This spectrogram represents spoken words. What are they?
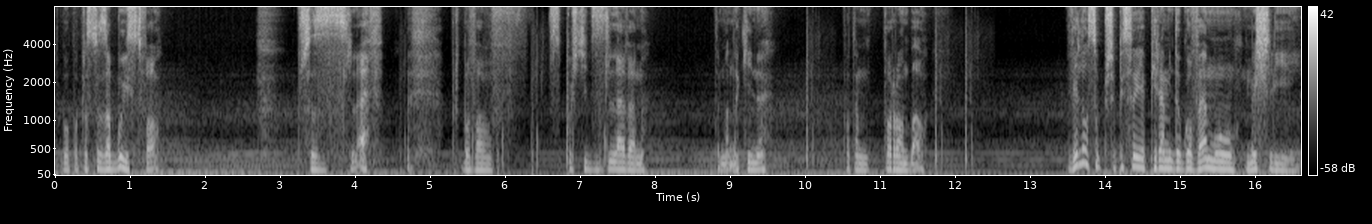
To było po prostu zabójstwo. Przez zlew. Próbował spuścić zlewem te manekiny. Potem porąbał. Wiele osób przypisuje piramidogłowemu myśli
